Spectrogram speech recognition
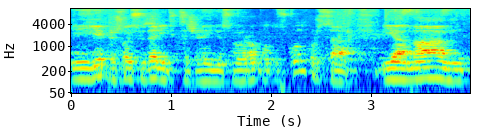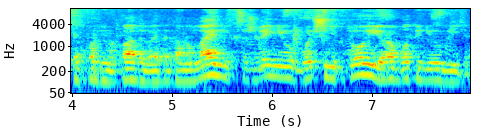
И ей пришлось удалить, к сожалению, свою работу с конкурса, и она до тех пор не выкладывает это онлайн, к сожалению, больше никто ее работы не увидит.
